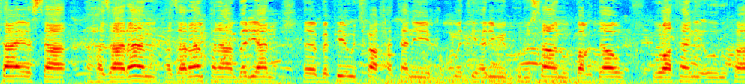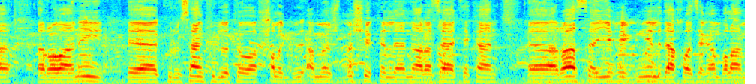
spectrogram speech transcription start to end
تا ئێستا هزاران هزاران پەنابەریان بە پێ وتفاقەتانی حکوومەتتی هەرمی کوردستان و بەغدا و وڵاتانی ئەوروپا ڕەوانەی کوردستان کردوێتەوە خەڵک ئەمەش بەشێکە لە ناڕزایەتەکان ڕاستە یەکێک نیە لە داخوازەکان بەڵام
